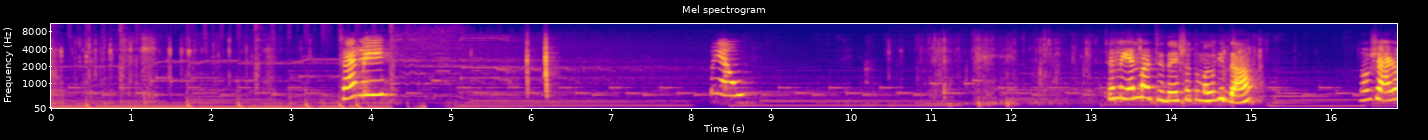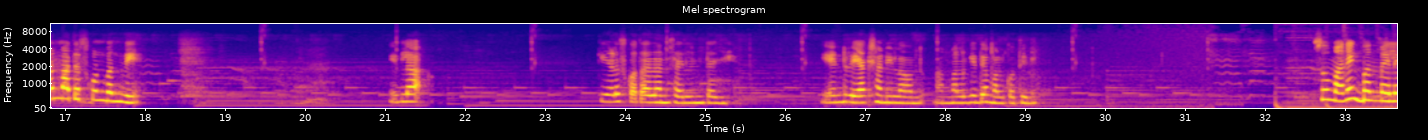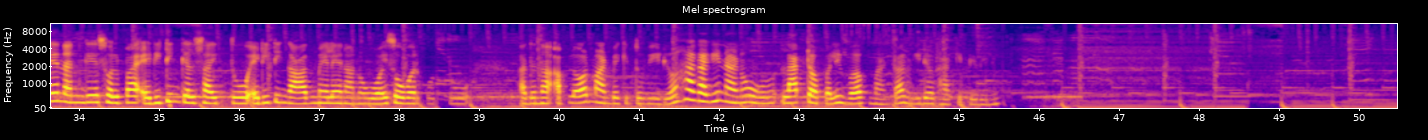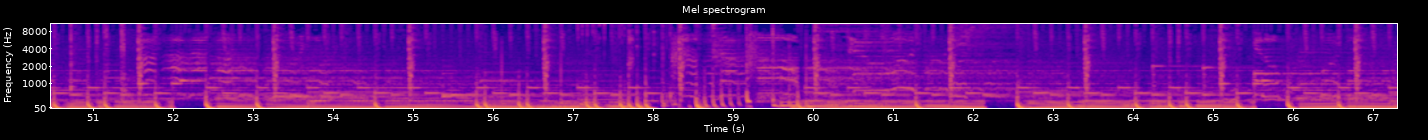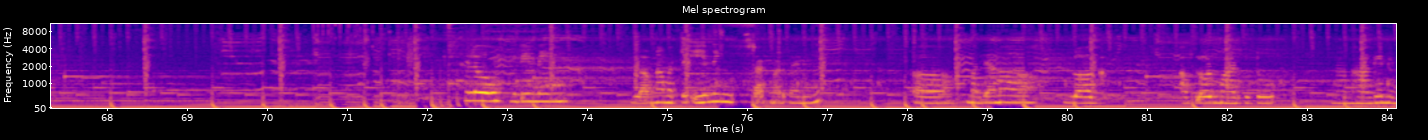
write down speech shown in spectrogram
ಚಾರ್ಲಿ ಏನು ಮಾಡ್ತಿದ್ದೆ? ಎಷ್ಟೊತ್ತು ಮಲಗಿದ್ದ? ನಾವು ಶ್ಯಾಡೋನ್ ಮಾತಾಡ್ಸ್ಕೊಂಡು ಬಂದ್ವಿ. ಇಲ್ಲ. ಕೇಳಿಸ್ಕೊತಾ ಇದ್ದಾನೆ ಸೈಲೆಂಟಾಗಿ ಏನು ರಿಯಾಕ್ಷನ್ ಇಲ್ಲ ಒಂದು ನಾನು ಮಲಗಿದ್ದೆ, ಮಲ್ಕೋತೀನಿ. ಸೊ ಮನೆಗೆ ಬಂದಮೇಲೆ ನನಗೆ ಸ್ವಲ್ಪ ಎಡಿಟಿಂಗ್ ಕೆಲಸ ಇತ್ತು. ಎಡಿಟಿಂಗ್ ಆದಮೇಲೆ ನಾನು ವಾಯ್ಸ್ ಓವರ್ ಕೊಟ್ಟು ಅದನ್ನು ಅಪ್ಲೋಡ್ ಮಾಡಬೇಕಿತ್ತು ವೀಡಿಯೋ ಹಾಗಾಗಿ ನಾನು ಲ್ಯಾಪ್ಟಾಪಲ್ಲಿ ವರ್ಕ್ ಮಾಡ್ತಾ ವೀಡಿಯೋಗೆ ಹಾಕಿಟ್ಟಿದ್ದೀನಿ.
